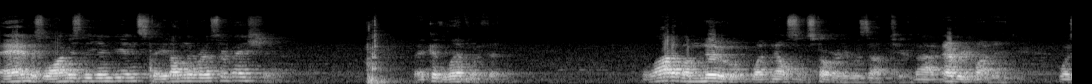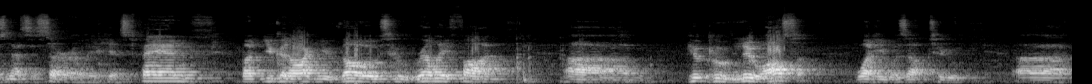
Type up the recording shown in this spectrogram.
and as long as the Indians stayed on the reservation, they could live with it. A lot of them knew what Nelson Story was up to. Not everybody was necessarily his fan, but you could argue those who really thought, uh, who, who knew also what he was up to uh,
